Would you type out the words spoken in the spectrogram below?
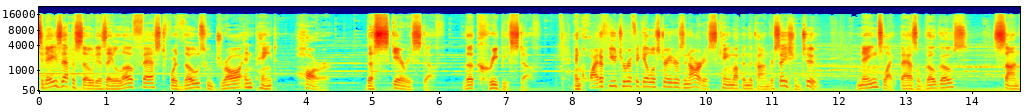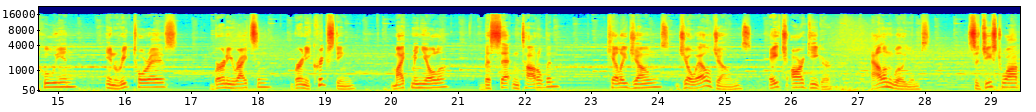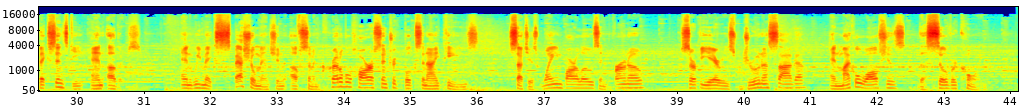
Today's episode is a love fest for those who draw and paint horror, the scary stuff, the creepy stuff. And quite a few terrific illustrators and artists came up in the conversation, too. Names like Basil Gogos, San Julian, Enrique Torres, Bernie Wrightson, Bernie Krigstein, Mike Mignola, Bissette and Totleben, Kelly Jones, Joelle Jones, H.R. Giger, Alan Williams, Zdzisław Beksinski, and others. And we make special mention of some incredible horror centric books and IPs, such as Wayne Barlowe's Inferno, Serpieri's Druuna Saga, and Michael Walsh's The Silver Coin.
